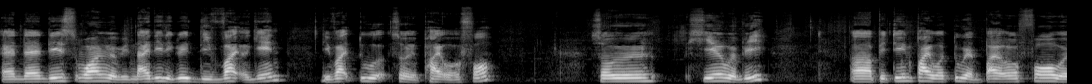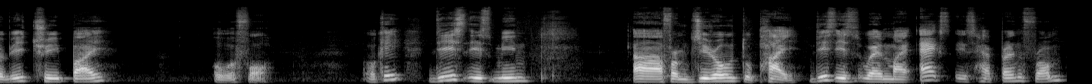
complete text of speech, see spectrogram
and then this one will be 90 degree divide again divide 2 so pi over 4 so here will be uh, between pi over 2 and pi over 4 will be 3 pi over 4 okay? This is mean uh, from 0 to pi. This is when my x is happen from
